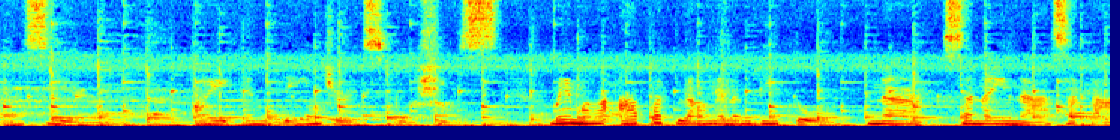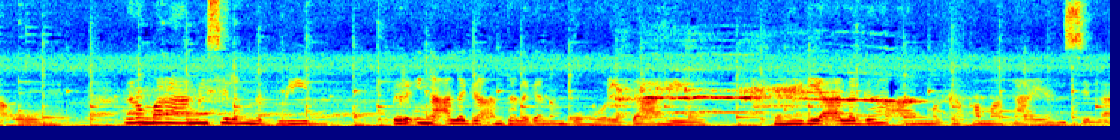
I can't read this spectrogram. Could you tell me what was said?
tarsier ay endangered species. May mga apat lang na nandito na sanay na sa tao. Pero marami silang na-breed. Pero inaalagaan talaga ng buhol dahil kung hindi aalagaan, magkakamatayan sila.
